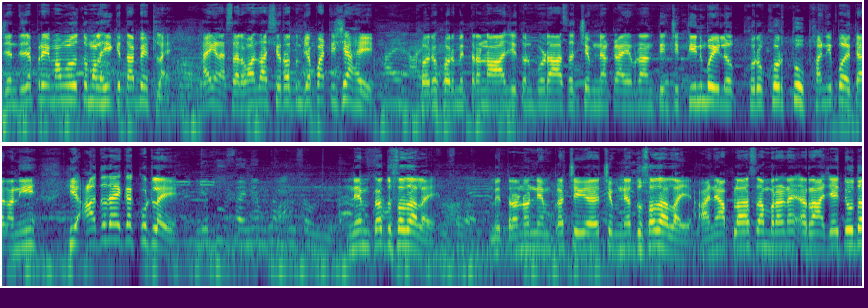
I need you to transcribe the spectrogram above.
जनतेच्या प्रेमामुळे तुम्हाला ही किताब भेटलाय. आहे ना सर्वांचा आशीर्वाद तुमच्या पाठीशी आहे. खरोखर मित्रांनो आज इथून पुढे असं चिमण्या कायम राहणार त्यांची तीन बैल खरोखर तुफानी पळतात आणि ही आदत आहे का कुठला आहे? दुसरा नेमका दुसरा झालाय. मित्रांनो नेमका चि- चिमण्या दुसरा झालाय. आणि आपला सम्राट राजा आहे तो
